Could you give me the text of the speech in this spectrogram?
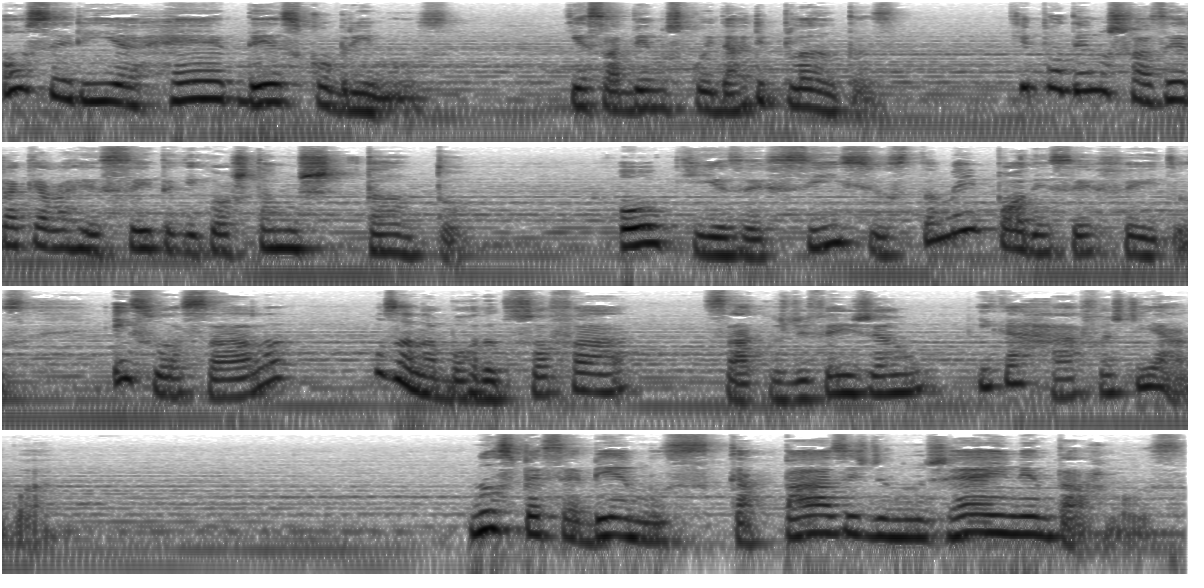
ou seria redescobrimos, que sabemos cuidar de plantas, que podemos fazer aquela receita que gostamos tanto, ou que exercícios também podem ser feitos em sua sala, usando a borda do sofá, sacos de feijão e garrafas de água. Nos percebemos capazes de nos reinventarmos,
